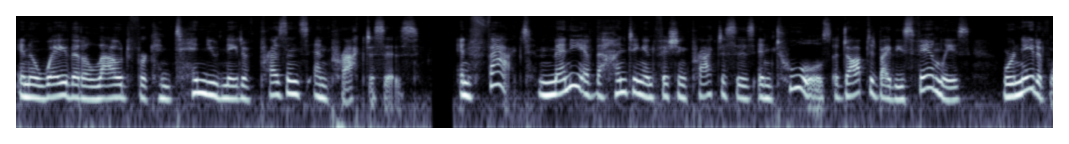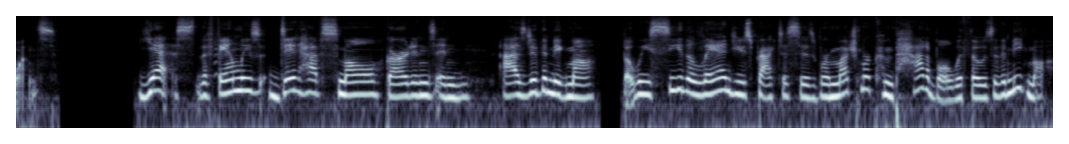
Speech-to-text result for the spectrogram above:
in a way that allowed for continued native presence and practices. In fact, many of the hunting and fishing practices and tools adopted by these families were native ones. Yes, the families did have small gardens, and as did the Mi'kmaq, but we see the land use practices were much more compatible with those of the Mi'kmaq.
